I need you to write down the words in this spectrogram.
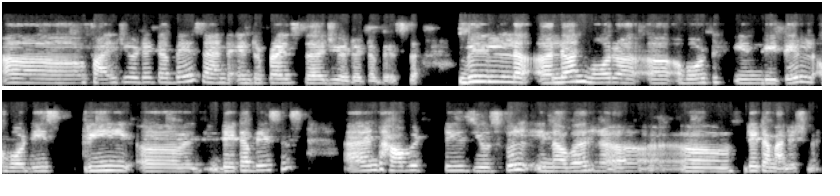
uh, file geodatabase and enterprise uh, geodatabase. We'll uh, learn more about in detail about these three uh, databases and how it is useful in our uh, uh, data management.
